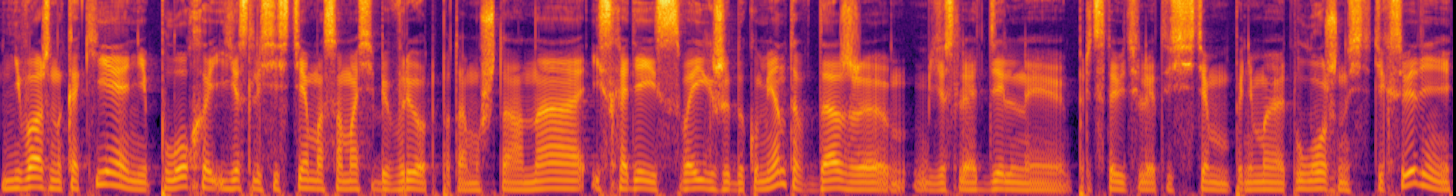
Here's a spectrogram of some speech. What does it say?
Неважно, какие они, плохо, если система сама себе врет, потому что она, исходя из своих же документов, даже если отдельные представители этой системы понимают ложность этих сведений,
